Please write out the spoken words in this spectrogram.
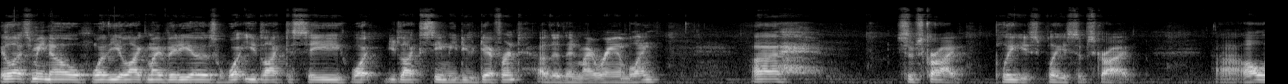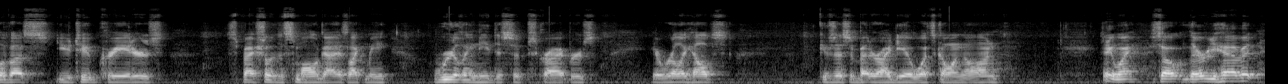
It lets me know whether you like my videos, what you'd like to see, what you'd like to see me do different other than my rambling. Uh, subscribe. Please, please subscribe. Uh, all of us YouTube creators, especially the small guys like me, really need the subscribers. It really helps, gives us a better idea of what's going on. Anyway, so there you have it.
